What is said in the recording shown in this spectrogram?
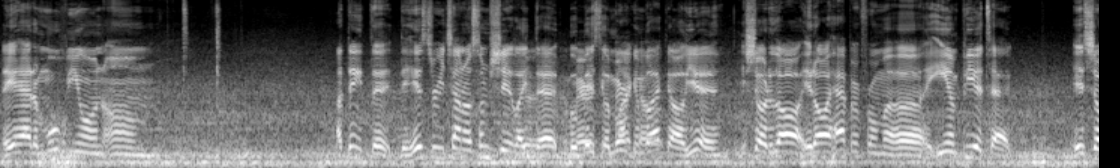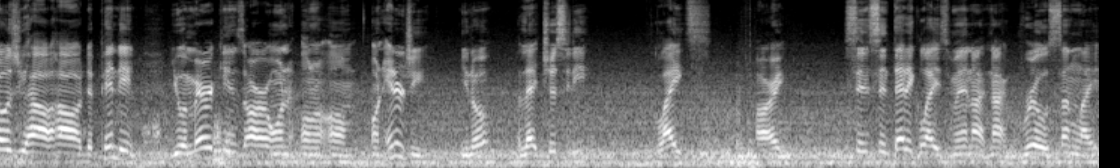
they had a movie on um I think that the History Channel or some shit like The that, but American basically American Blackout. Blackout. Yeah, it showed it all. It all happened from a, a EMP attack. It shows you how how dependent you Americans are on on um on energy. You know, electricity, lights. All right, Syn- synthetic lights, man, not not real sunlight.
